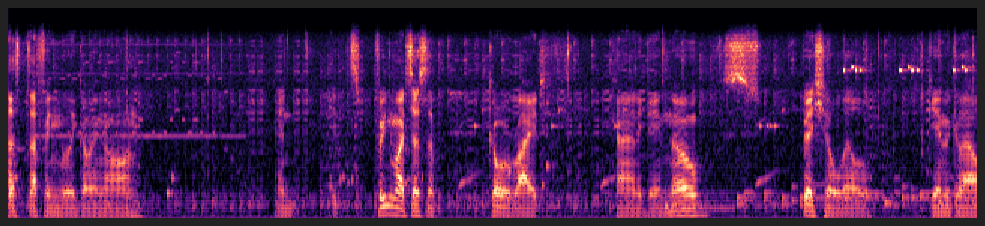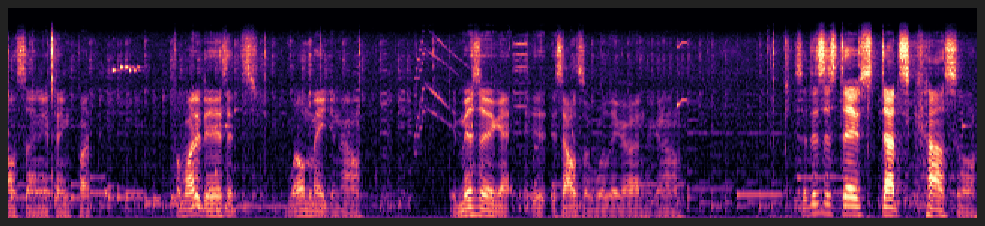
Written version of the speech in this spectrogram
there's nothing really going on. And it's pretty much just a go right kind of game. No special little gaming or anything, but for what it is, it's well made, you know. The music is also really good, you know. So this is Dave Stutz Castle.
